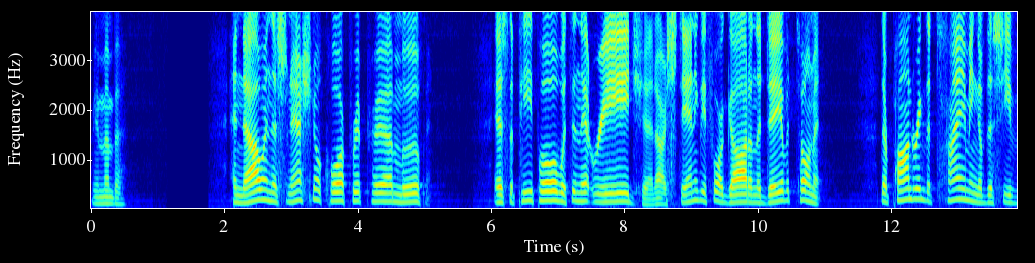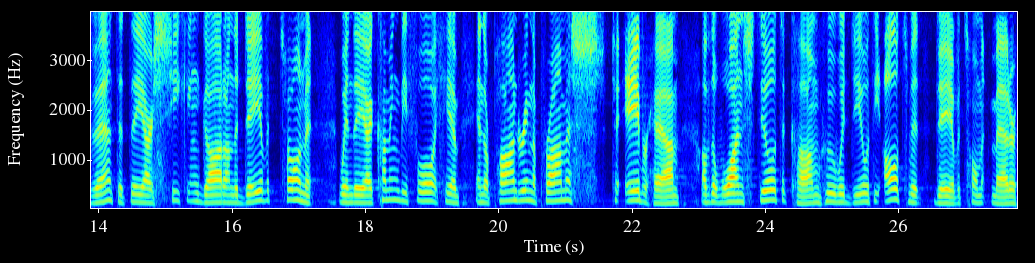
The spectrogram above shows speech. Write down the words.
remember. And now, in this national corporate prayer movement, as the people within that region are standing before God on the Day of Atonement, they're pondering the timing of this event that they are seeking God on the Day of Atonement when they are coming before Him and they're pondering the promise to Abraham of the one still to come who would deal with the ultimate Day of Atonement matter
